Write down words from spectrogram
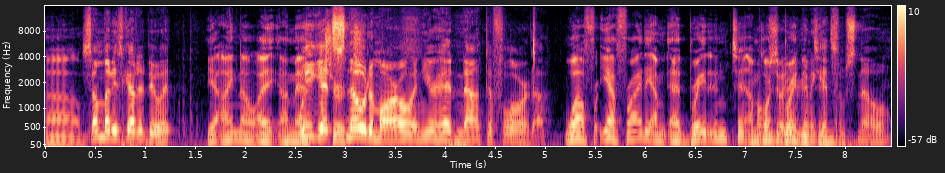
Uh, Somebody's got to do it. yeah, I know. I, I'm at We get church. snow tomorrow, and you're heading out to Florida. Well, fr- yeah, Friday I'm at Bradenton. I'm Oh, going so to you're Bradenton. going to get some snow.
